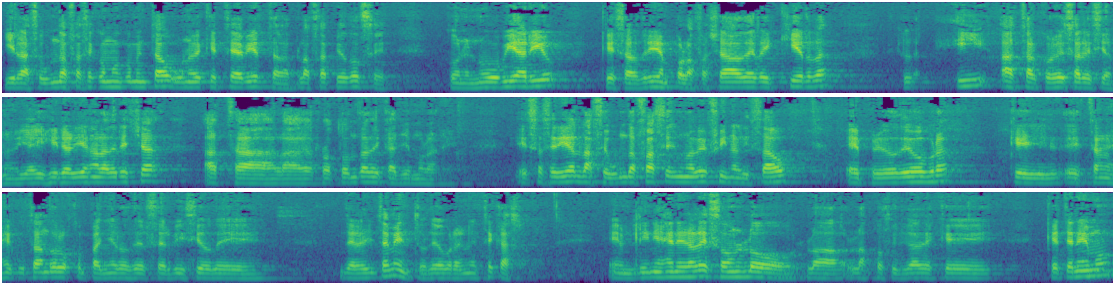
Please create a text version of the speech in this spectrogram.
y en la segunda fase, como he comentado, una vez que esté abierta la Plaza Pío XII con el nuevo viario, que saldrían por la fachada de la izquierda y hasta el Colegio Salesiano. Y ahí girarían a la derecha hasta la rotonda de calle Molares. Esa sería la segunda fase una vez finalizado el periodo de obra que están ejecutando los compañeros del servicio de, del ayuntamiento, de obra en este caso. En líneas generales son las posibilidades que, que tenemos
